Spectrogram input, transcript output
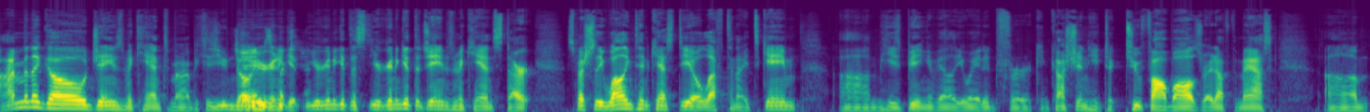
I'm gonna go James McCann tomorrow because you know James you're gonna McCann. get you're gonna get this you're gonna get the James McCann start, especially Wellington Castillo left tonight's game. Um, he's being evaluated for concussion. He took two foul balls right off the mask. Um,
